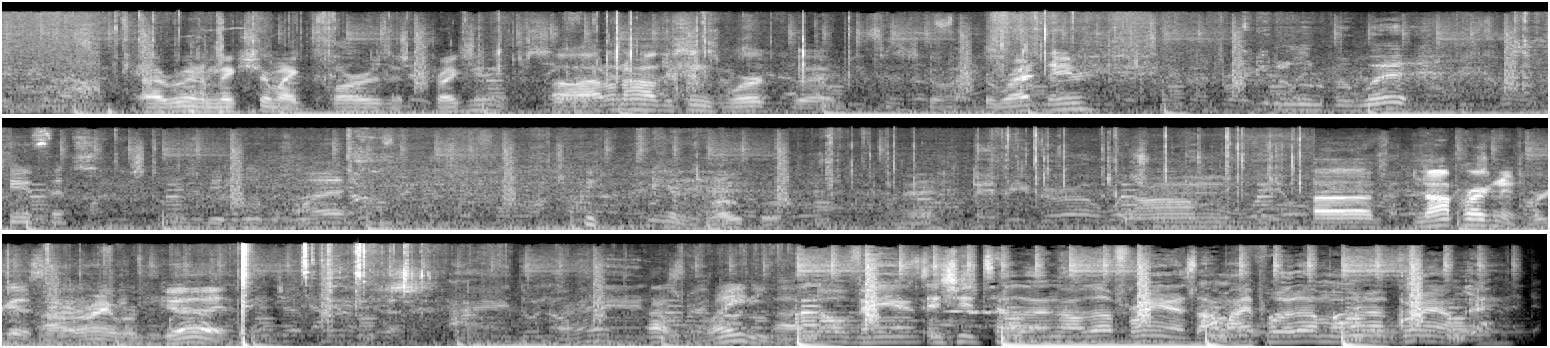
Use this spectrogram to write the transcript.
Uh, we're gonna make sure my car isn't pregnant. So uh, I don't know how these things work, but just go ahead. the right there. Get a little bit wet. See if it's needs to be a little bit wet. Freaking broke it. Um, uh, not pregnant. We're good. All right, we're good. All right, alrighty. No vans and she telling all her friends. I might put them on the gram. ay.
